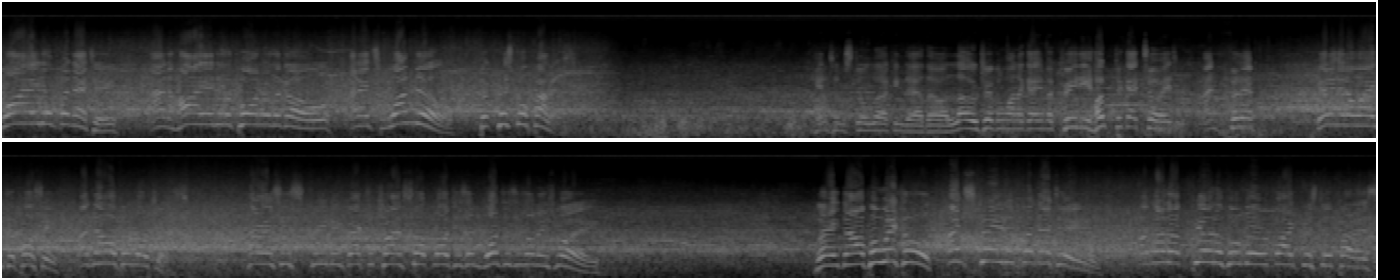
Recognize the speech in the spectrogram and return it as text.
wide of Bonetti and high into the corner of the goal, and it's 1-0 to Crystal Palace. Hinton still lurking there, though. A low-driven one again. McCreadie hoped to get to it, and Philip getting it away to Possee. And now for Rogers. Harris is screaming back to try and stop Rogers, and Rogers is on his way. Played now for Whittle, and straight at Bonetti. Beautiful move by Crystal Palace.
